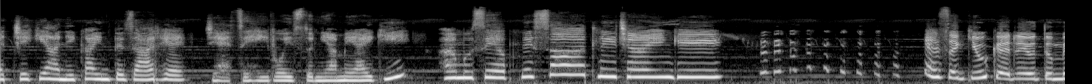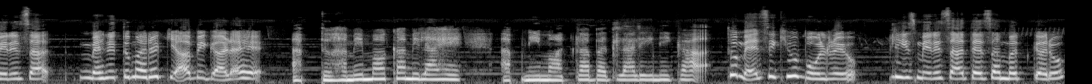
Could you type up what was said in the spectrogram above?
बच्चे के आने का इंतज़ार है। जैसे ही वो इस दुनिया में आएगी हम उसे अपने साथ ले जाएँगे। ऐसा क्यों कर रहे हो तुम मेरे साथ? मैंने तुम्हारा क्या बिगाड़ा है? अब तो हमें मौका मिला है अपनी मौत का बदला लेने का। तुम ऐसे क्यों बोल रहे हो? प्लीज़ मेरे साथ ऐसा मत करो।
